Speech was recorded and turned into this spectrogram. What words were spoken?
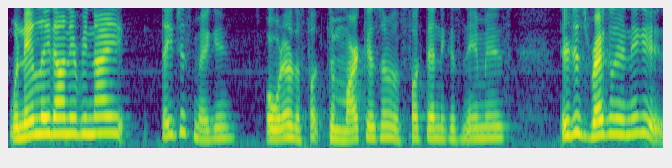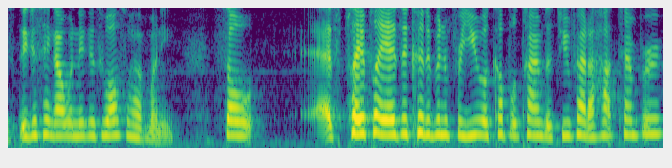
when they lay down every night, they just Megan or whatever the fuck Demarcus or the fuck that nigga's name is. They're just regular niggas. They just hang out with niggas who also have money. So, as play play as it could have been for you a couple times that you've had a hot temper,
